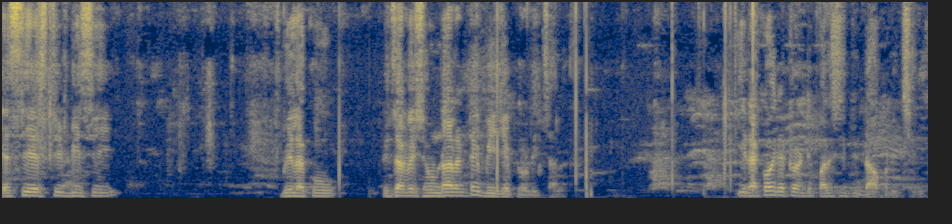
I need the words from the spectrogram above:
ఎస్సీ ఎస్టీ బీసీ వీళ్ళకు రిజర్వేషన్ ఉండాలంటే బీజేపీ ఓడించాలి. ఈ రకమైనటువంటి పరిస్థితి దాపరించింది.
